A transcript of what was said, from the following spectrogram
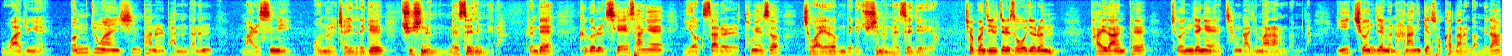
와중에 엄중한 심판을 받는다는 말씀이 오늘 저희들에게 주시는 메시지입니다. 그런데 그거를 세상의 역사를 통해서 저와 여러분들에게 주시는 메시지예요. 첫 번째 1절에서 5절은 다윗한테 전쟁에 참가하지 말라는 겁니다. 이 전쟁은 하나님께 속하다는 겁니다.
